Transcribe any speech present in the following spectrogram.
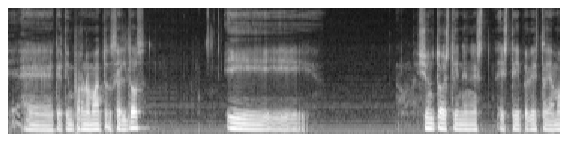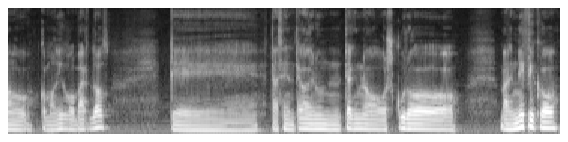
eh, que tiene por nombre Celdos, y juntos tienen este proyecto llamado, como digo, Bardot, que está centrado en un tecno oscuro magnífico,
